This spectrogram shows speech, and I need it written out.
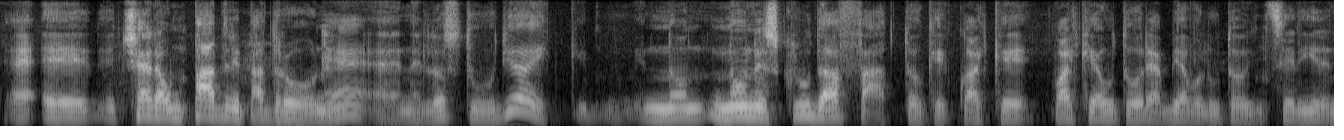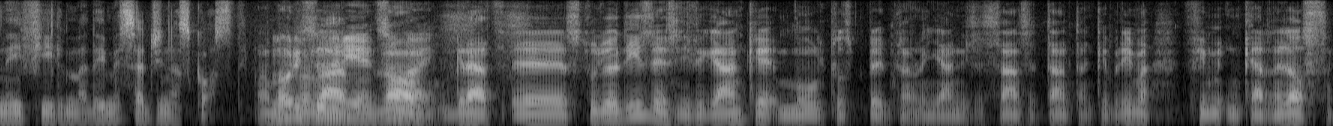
eh, eh, c'era un padre padrone eh, nello studio e non, non escludo affatto che qualche, qualche autore abbia voluto inserire nei film dei messaggi nascosti. Maurizio Di Rienzo, no, grazie. Eh, studio Disney significa anche molto spesso, negli anni 60, 70, anche prima, film in carne ed ossa.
